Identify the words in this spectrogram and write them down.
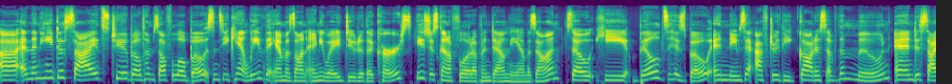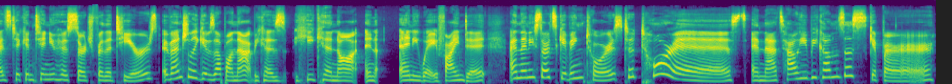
Uh, and then he decides to build himself a little boat since he can't leave the Amazon anyway due to the curse. He's just going to float up and down the Amazon. So he builds his boat and names it after the goddess of the moon and decides to continue his search for the tears. Eventually gives up on that because he cannot in any way find it. And then he starts giving tours to tourists. And that's how he becomes a skipper.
